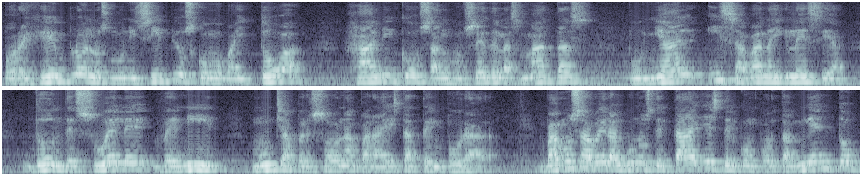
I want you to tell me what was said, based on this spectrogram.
Por ejemplo, en los municipios como Baitoa, Jánico, San José de las Matas, Puñal y Sabana Iglesia, donde suele venir mucha persona para esta temporada. Vamos a ver algunos detalles del comportamiento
